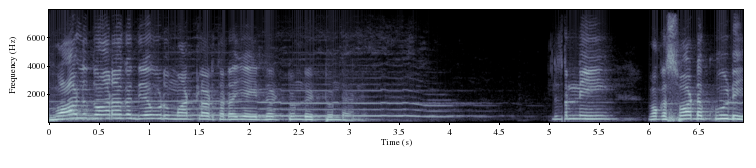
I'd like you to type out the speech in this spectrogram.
వాళ్ళ ద్వారాగా దేవుడు మాట్లాడతాడు అయ్యా ఇదట్టుండు ఇట్టుండు ఒక చోట కూడి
